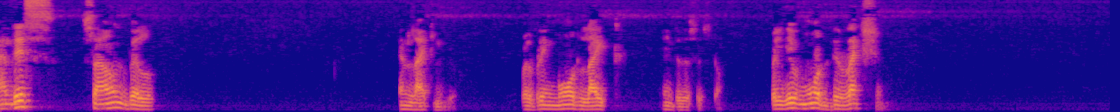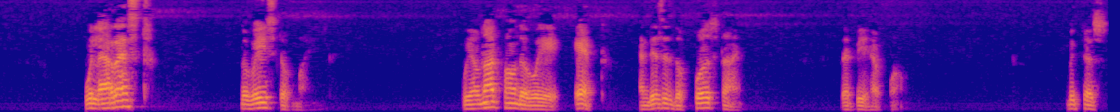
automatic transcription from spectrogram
And this sound will enlighten you, will bring more light into the system, will give more direction, will arrest the waste of mind. We have not found a way yet, and this is the first time that we have found. Because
